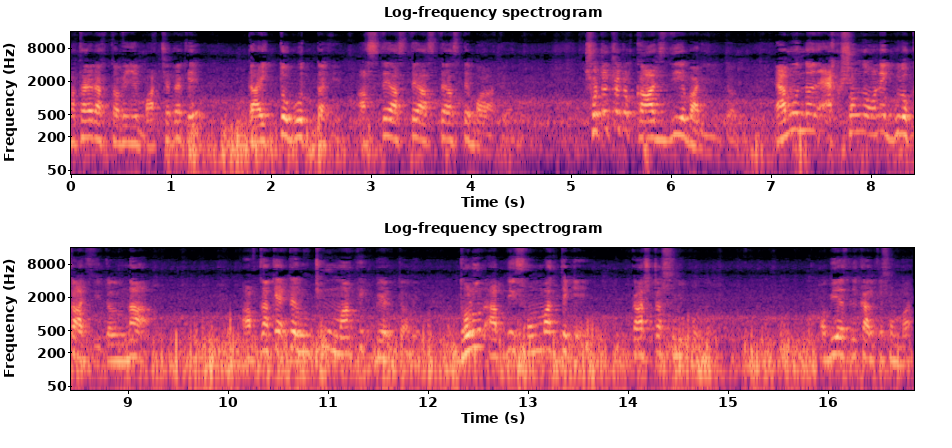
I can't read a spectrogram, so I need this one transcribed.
মাথায় রাখতে হবে যে বাচ্চাটাকে, দায়িত্ববোধটাকে আস্তে আস্তে আস্তে আস্তে বাড়াতে হবে। ছোট ছোট কাজ দিয়ে বাড়িয়ে। এমন না, একসঙ্গে অনেকগুলো কাজ দিতে হবে। না, আপনাকে একটা রুটিন মাফিক বেরোতে হবে। ধরুন, আপনি সোমবার থেকে কাজটা শুরু করবেন অবভিয়াসলি কালকে সোমবার।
